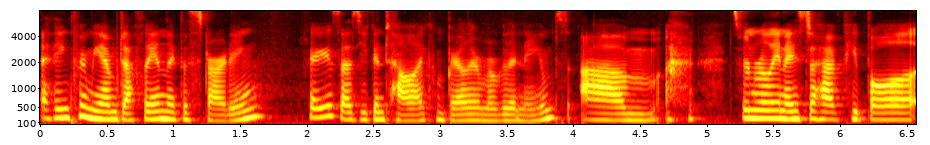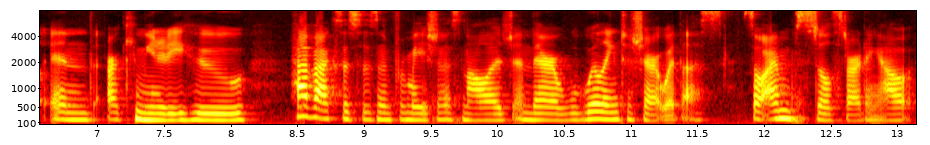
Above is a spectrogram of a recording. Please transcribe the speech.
I think for me, I'm definitely in like the starting phase. As you can tell, I can barely remember the names. Um, it's been really nice to have people in our community who have access to this information, this knowledge, and they're willing to share it with us. So I'm still starting out.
